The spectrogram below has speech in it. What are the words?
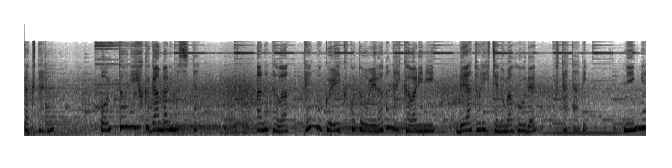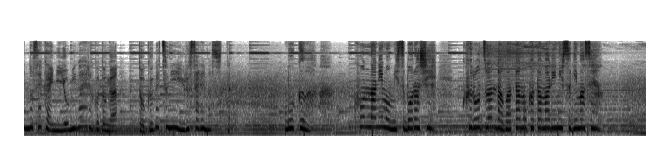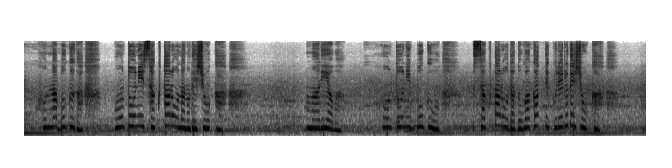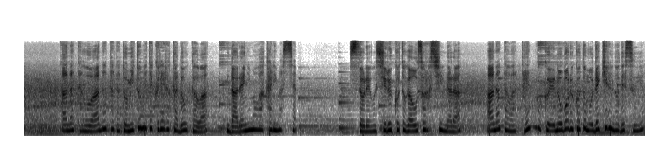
作太郎本当によく頑張りました。あなたは天国へ行くことを選ばない代わりにベアトリーチェの魔法で再び人間の世界によみがえることが特別に許されました。僕はこんなにもみすぼらしい黒ずんだ綿の塊に過ぎません。こんな僕が本当に作太郎なのでしょうか。マリアは本当に僕を作太郎だと分かってくれるでしょうか？あなたをあなただと認めてくれるかどうかは誰にも分かりません。それを知ることが恐ろしいならあなたは天国へ登ることもできるのですよ。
